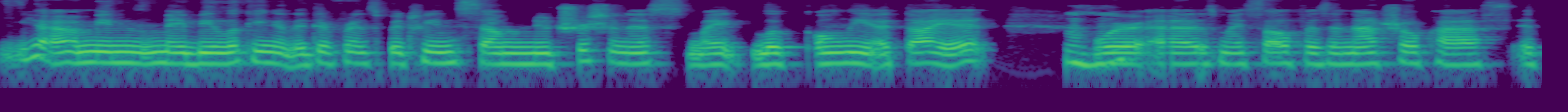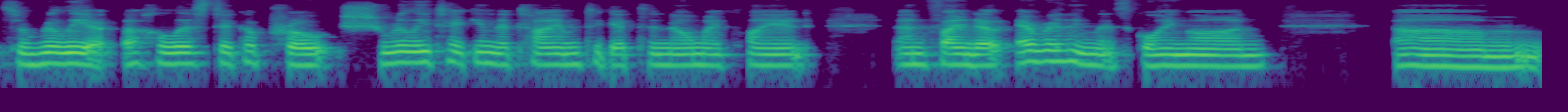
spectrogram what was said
Yeah i mean maybe looking at the difference between some nutritionists might look only at diet Mm-hmm. Whereas myself as a naturopath, it's a really a, a, holistic approach, really taking the time to get to know my client and find out everything that's going on um,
